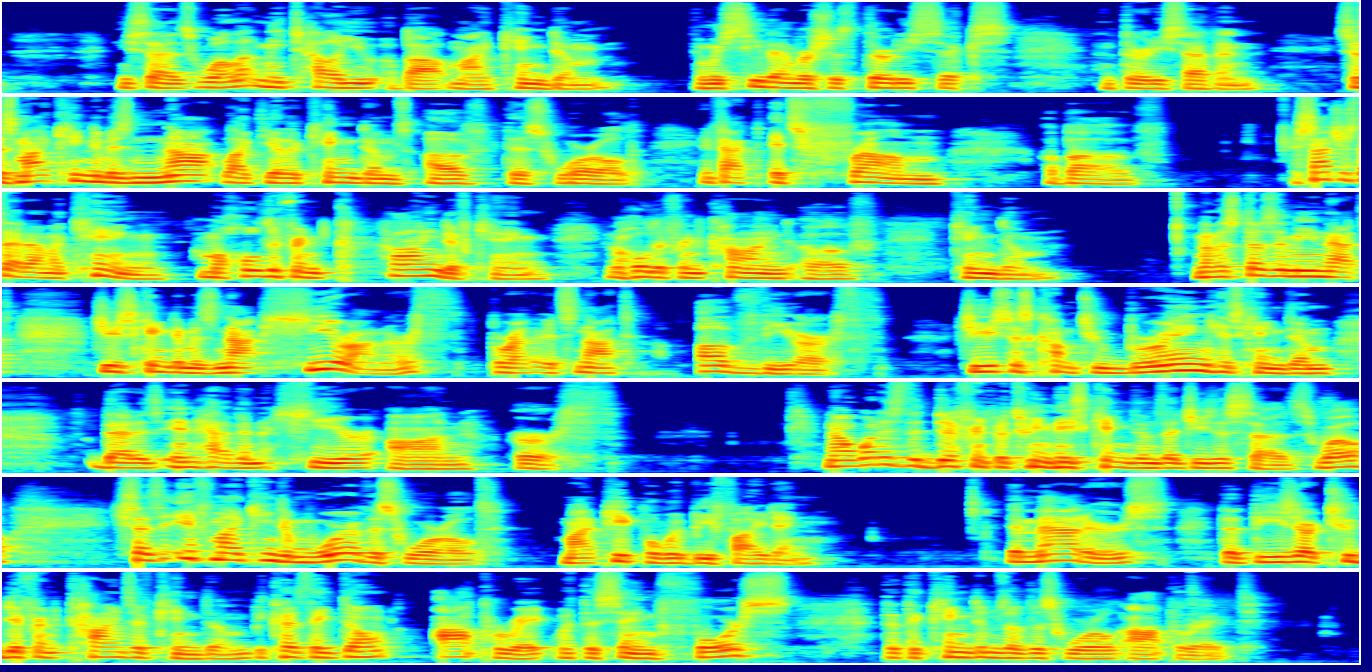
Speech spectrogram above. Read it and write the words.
He says, Well, let me tell you about my kingdom. And we see that in verses 36 and 37. He says, My kingdom is not like the other kingdoms of this world. In fact, it's from above. It's not just that I'm a king, I'm a whole different kind of king and a whole different kind of kingdom. Now, this doesn't mean that Jesus' kingdom is not here on earth, but rather it's not of the earth. Jesus has come to bring his kingdom that is in heaven here on earth. Now, what is the difference between these kingdoms that Jesus says? Well, he says, if my kingdom were of this world, my people would be fighting. It matters that these are two different kinds of kingdom because they don't operate with the same force that the kingdoms of this world operate.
